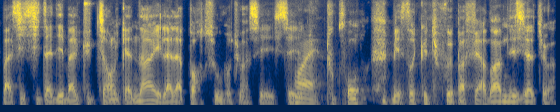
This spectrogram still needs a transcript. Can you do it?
Bah, si, si t'as des balles, tu te tires le cadenas et là, la porte s'ouvre. Tu vois, c'est, c'est Ouais. tout con, mais c'est que tu pouvais pas faire dans Amnesia, tu vois.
